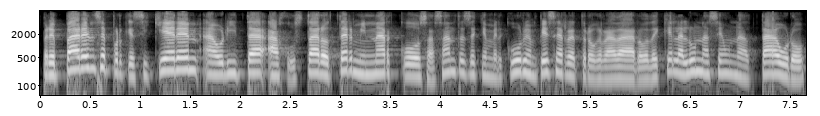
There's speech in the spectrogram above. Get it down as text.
Prepárense porque si quieren ahorita ajustar o terminar cosas antes de que Mercurio empiece a retrogradar o de que la luna sea una Tauro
